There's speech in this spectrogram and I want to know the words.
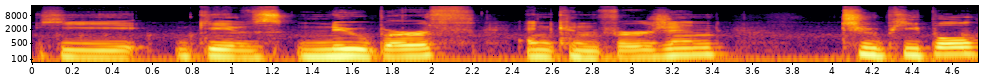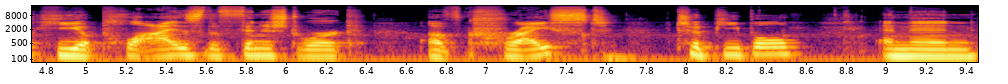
He gives new birth and conversion to people. He applies the finished work of Christ to people. And then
